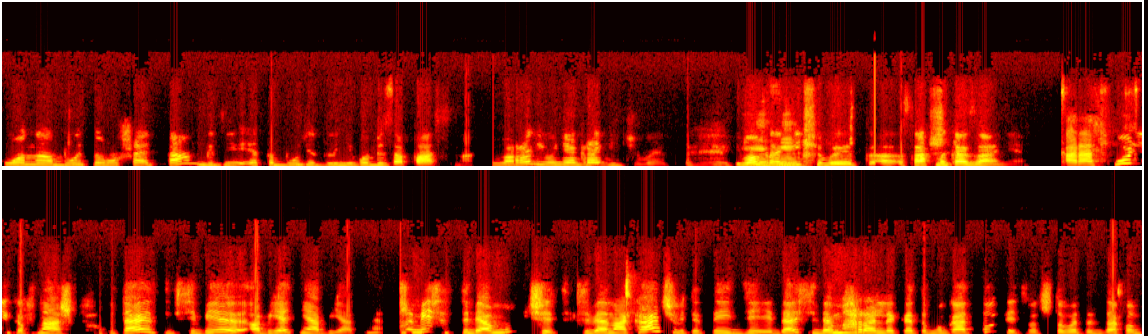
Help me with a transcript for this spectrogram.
он э, будет нарушать там, где это будет для него безопасно. Мораль его не ограничивает. Его угу. ограничивает э, страх наказания. А Раскольников наш пытается в себе объять необъятное. Уже месяц себя мучить, себя накачивать этой идеей, да, себя морально к этому готовить, вот чтобы этот закон...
